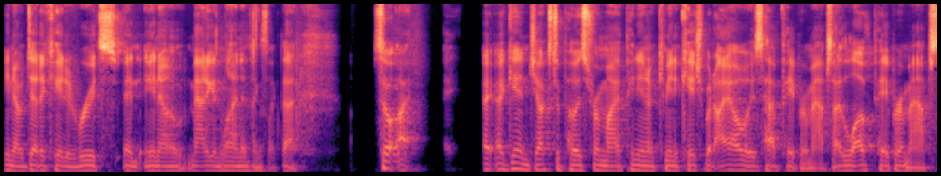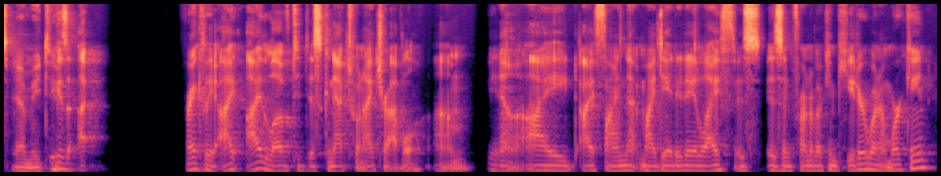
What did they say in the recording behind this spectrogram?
you know, dedicated routes and you know Madigan line and things like that. So I, I again juxtaposed from my opinion of communication, but I always have paper maps. I love paper maps Yeah, me too. because I, frankly, I, I love to disconnect when I travel. Um, you know, I, I find that my day to day life is, is in front of a computer when I'm working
